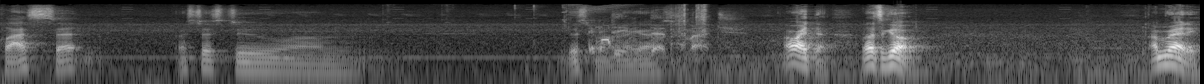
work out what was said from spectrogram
class set. Let's just do um, this one, I guess. All right then, let's go. I'm ready.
